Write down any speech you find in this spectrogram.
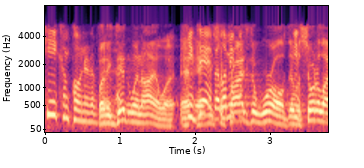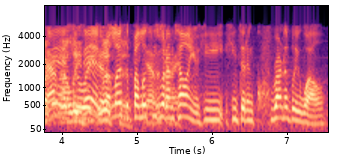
Key component of But he did win Iowa. He and, did, and he but surprised let me the world. It was sort of like Ali. He did, but listen, but listen to what right. I'm telling you. He, he did incredibly well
